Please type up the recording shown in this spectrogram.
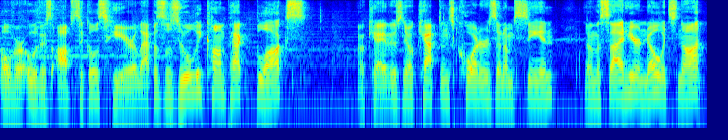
Over... Ooh, there's obstacles here. Lapis Lazuli compact blocks. Okay, there's no captain's quarters that I'm seeing. On the side here? No, it's not.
